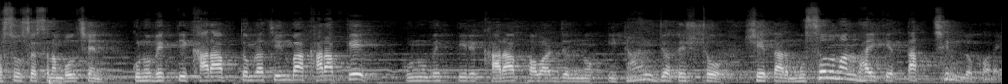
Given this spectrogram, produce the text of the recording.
রাসূল সাল্লাল্লাহু আলাইহি ওয়াসাল্লাম বলছেন, কোন ব্যক্তি খারাপ তোমরা চিনবা খারাপকে কোন ব্যক্তির খারাপ হওয়ার জন্য এটাই যথেষ্ট, সে তার মুসলমান ভাইকে তাচ্ছিল্য করে।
